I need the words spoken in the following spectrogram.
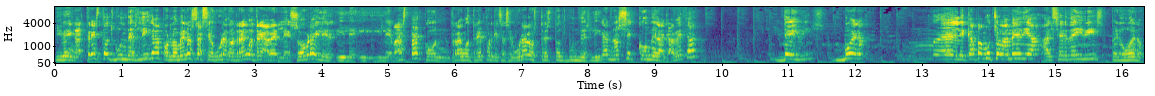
Y venga, tres tots Bundesliga, por lo menos se asegura con rango 3. A ver, le sobra y le, y le, basta con rango 3 porque se asegura los tres tots Bundesliga. No se come la cabeza. Davis, bueno, eh, le capa mucho la media al ser Davis, pero bueno.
